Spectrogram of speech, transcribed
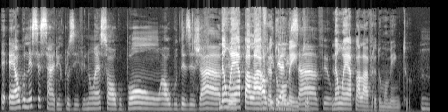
é, é, algo necessário, inclusive, não é só algo bom, algo desejável. Não é a palavra do momento. Não é a palavra do momento. Hum.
